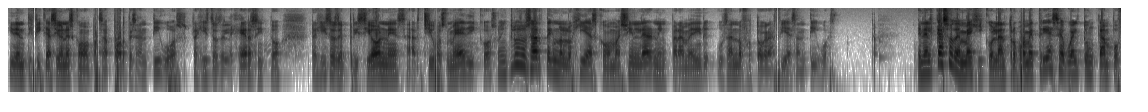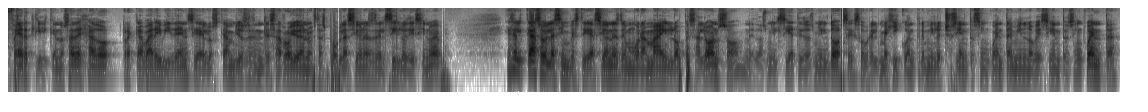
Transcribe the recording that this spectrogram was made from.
identificaciones como pasaportes antiguos, registros del ejército, registros de prisiones, archivos médicos o incluso usar tecnologías como Machine Learning para medir usando fotografías antiguas. En el caso de México, la antropometría se ha vuelto un campo fértil que nos ha dejado recabar evidencia de los cambios en el desarrollo de nuestras poblaciones del siglo XIX. Es el caso de las investigaciones de Muramay López Alonso, de 2007 y 2012, sobre el México entre 1850 y 1950,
